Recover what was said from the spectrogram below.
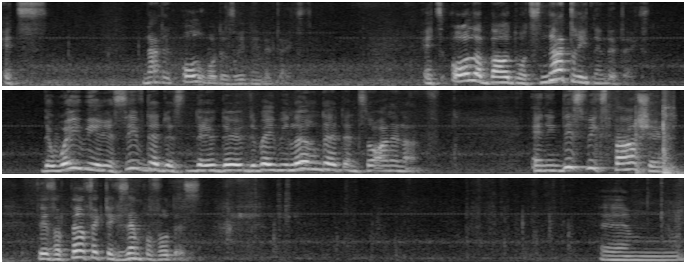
It's not at all what is written in the text. It's all about what's not written in the text. The way we received it, the, the, the way we learned it, and so on and on. And in this week's parsha, we have a perfect example for this. Um,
